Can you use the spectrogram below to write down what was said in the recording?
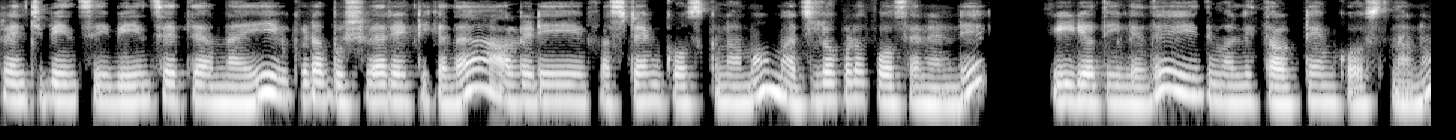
ఫ్రెంచ్ బీన్స్, ఈ బీన్స్ అయితే ఉన్నాయి. ఇవి కూడా బుష్ వెరైటీ కదా! ఆల్రెడీ ఫస్ట్ టైమ్ కోసుకున్నాము. మధ్యలో కూడా కోసానండి. వీడియో తీయలేదు. ఇది మళ్ళీ థర్డ్ టైమ్ కోస్తున్నాను.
